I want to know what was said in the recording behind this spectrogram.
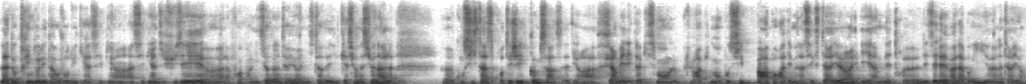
La doctrine de l'État aujourd'hui qui est assez bien, assez bien diffusée, euh, à la fois par le ministère de l'Intérieur et le ministère de l'Éducation nationale, consiste à se protéger comme ça, c'est-à-dire à fermer l'établissement le plus rapidement possible par rapport à des menaces extérieures et à mettre les élèves à l'abri à l'intérieur.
